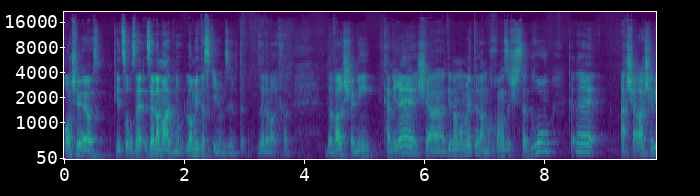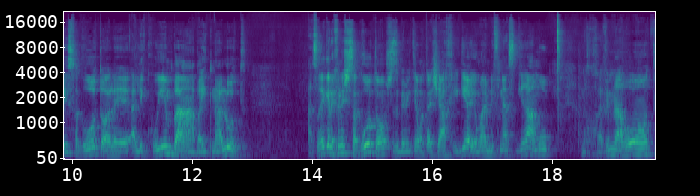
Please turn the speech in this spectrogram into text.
או ש... קיצור, זה, זה למדנו, לא מתעסקים עם זה יותר, זה דבר אחד. דבר שני, כנראה שהדינמומטר, המכון הזה שסגרו, כנראה, ההשערה שלי, סגרו אותו על, על ליקויים ב, בהתנהלות. אז רגע לפני שסגרו אותו, שזה במקרה מתי שהאח הגיע, יומיים לפני הסגירה, אמרו, אנחנו חייבים להראות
